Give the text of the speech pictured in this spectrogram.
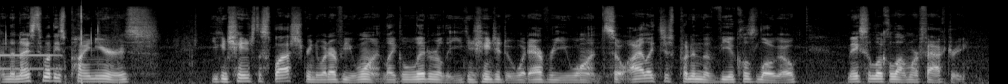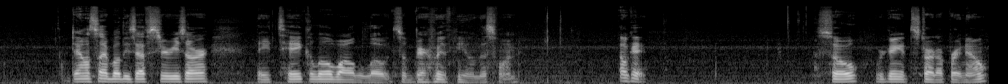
And the nice thing about these Pioneers, you can change the splash screen to whatever you want. Like literally, you can change it to whatever you want. So I like to just put in the vehicle's logo. Makes it look a lot more factory. Downside about these F-Series are, they take a little while to load, so bear with me on this one. Okay, so we're it to start up right now.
